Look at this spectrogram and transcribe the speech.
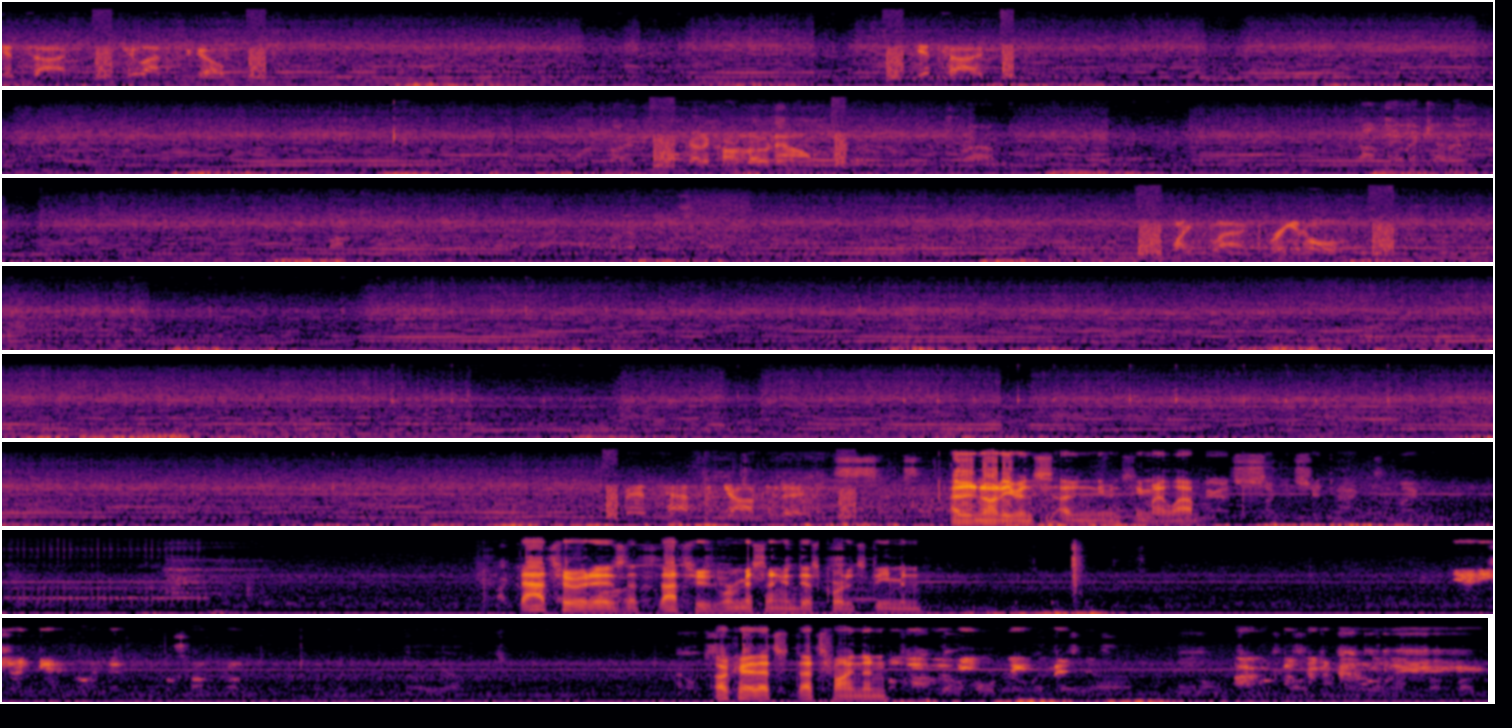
Inside. Two laps to go. Inside. Got a car low now. God damn it, Kevin. White flag. Bring it home. Today. I did not even. s- I didn't even see my lap. I got such a shit tag because of Michael. I couldn't That's who hold it the is. bottom That's and that's only who's two we're missing in Discord. It's Demon. Yeah, he should get joined in. Let's talk about it. Oh yeah. I don't see Okay, that's that's fine then. taco holder with a uh, anal. I will oh, custom anal penalty. butt plug.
